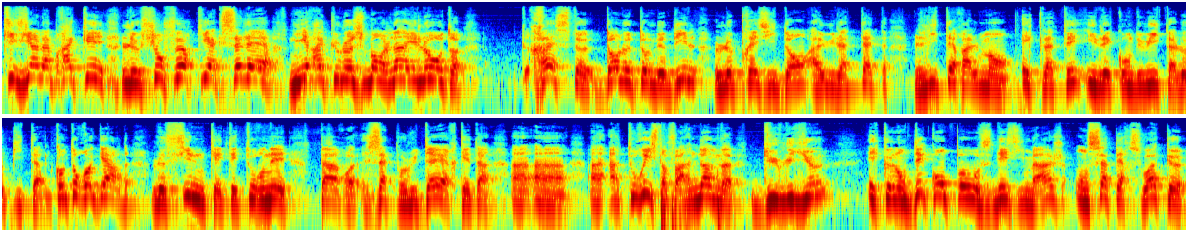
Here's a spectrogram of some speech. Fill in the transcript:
qui vient la braquer. Le chauffeur qui accélère. Miraculeusement, l'un et l'autre reste dans l'automobile. Le président a eu la tête littéralement éclatée. Il est conduit à l'hôpital. Quand on regarde le film qui a été tourné par Zapoluder, qui est un, touriste, enfin un homme du lieu, et que l'on décompose des images, on s'aperçoit que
